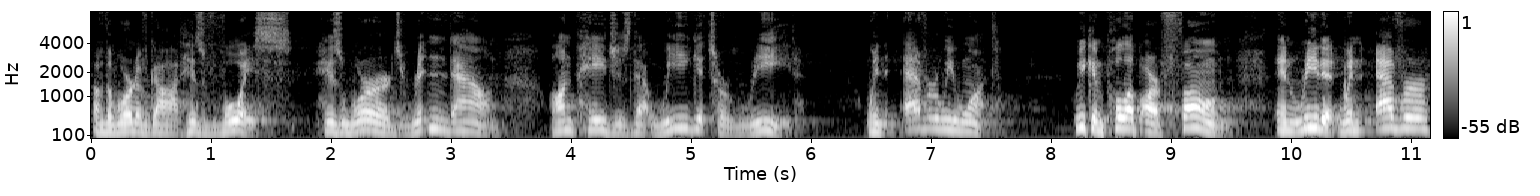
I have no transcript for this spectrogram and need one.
of the Word of God, His voice, His words written down on pages that we get to read whenever we want. We can pull up our phone and read it whenever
